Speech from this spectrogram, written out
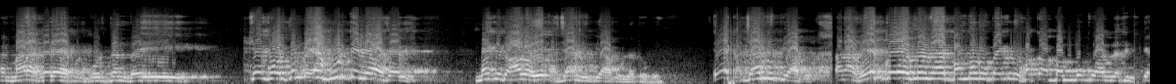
અને મારા ઘરે પણ ગોરધનભાઈ, કે ગોરધનભાઈ આ મૂર્તિ લેવા જાય મેં કીધું, હાલો, એક હજાર રૂપિયા આપું નટુભાઈ. એક હજાર રૂપિયા આપું. અને વેદ ગોવર્ધન બંબુડું પકડ્યું હક મૂકવાનું નથી. કે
